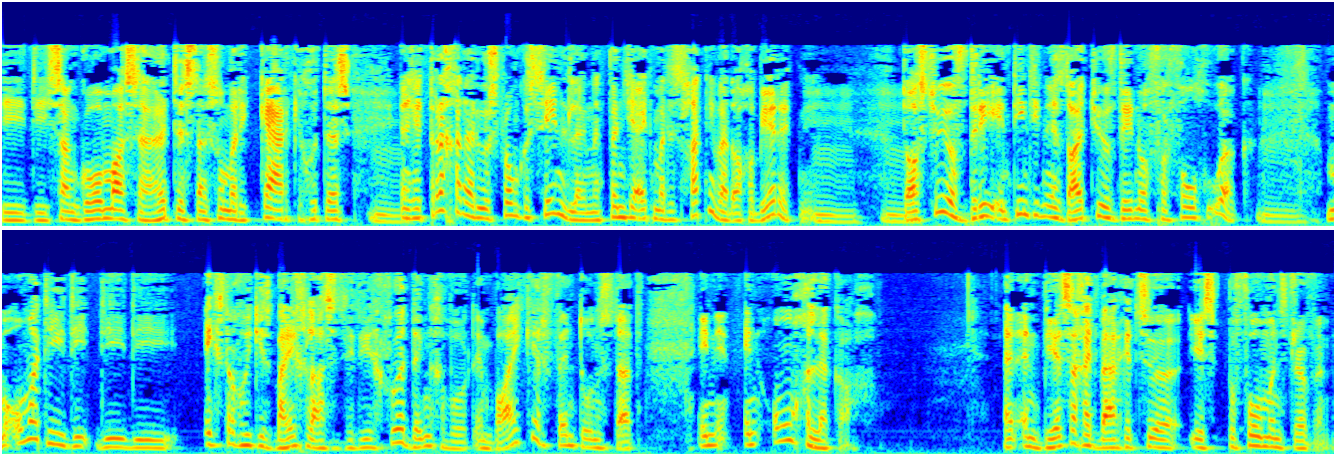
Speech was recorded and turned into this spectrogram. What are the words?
die die sangoma se hut is nou sommer die kerkie goeters mm. en as jy teruggaan na die oorspronklike sendeling dan vind jy uit maar dit glad nie wat daar gebeur het nie. Mm. Mm. Daar's 2 of 3 en 10 10 is daai 2 of 3 nog vervolg ook. Mm. Maar omdat die die die die ekstra goedjies bygelaas het, het 'n groot ding geword en baie keer vind ons dat en en, en ongelukkig in in besigheid werk dit so jy's performance driven.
